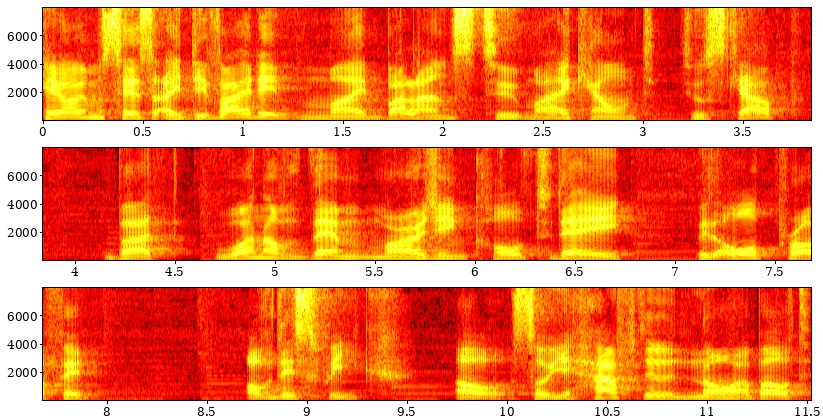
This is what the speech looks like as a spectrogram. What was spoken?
KOM says, I divided my balance to my account to scalp, but one of them margin called today with all profit of this week. Oh, so you have to know about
